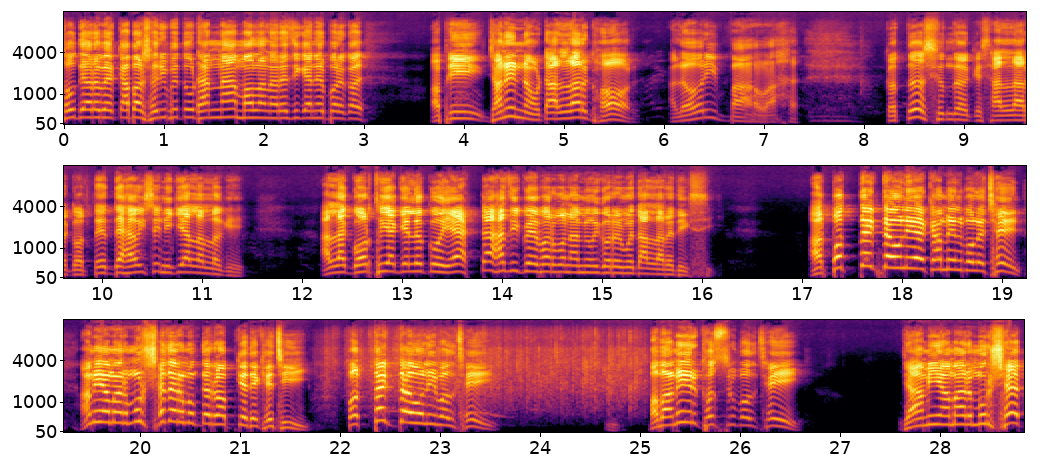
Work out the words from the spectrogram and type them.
সৌদি আরবের কাবা শরীফে তো উঠান না, মাওলানা রেজি গানের পরে আপনি জানেন না, ওটা আল্লাহর ঘর। আলোরি বাবা। কত সুন্দর কে আল্লাহর করতে দেখা হইছে নাকি আল্লাহর লগে? আল্লাহ গড় থুইয়া গেল কই? একটা হাজি কয়ে পারব না, আমি ওই ঘরের মধ্যে আল্লাহরে দেখছি। আর প্রত্যেকটা উলিয়া কামেল বলেছেন, আমি আমার মুর্শেদের মধ্যে রবকে দেখেছি। প্রত্যেকটা ওলি বলছে। বাবা আমির খসরু বলছে যে, আমি আমার মুর্শেদ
